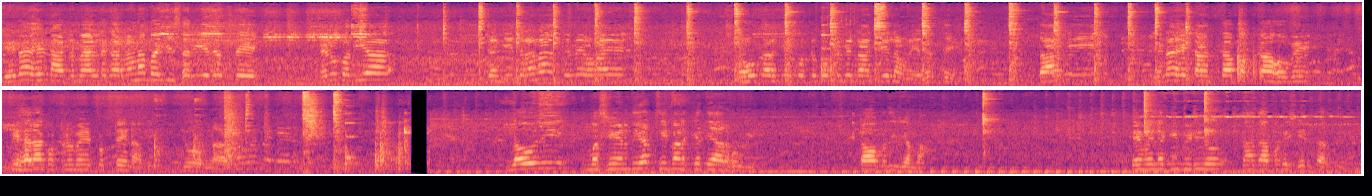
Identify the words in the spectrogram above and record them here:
ਜਿਹੜਾ ਇਹ ਨਟ ਬੈਲਟ ਕਰਨਾ ਨਾ ਬਾਈ ਜੀ, ਸਰੀਏ ਦੇ ਉੱਤੇ, ਇਹਨੂੰ ਵਧੀਆ ਚੰਗੀ ਤਰ੍ਹਾਂ ਨਾ ਜਿਵੇਂ ਹੁਣ ਇਹ ਉਹ ਕਰਕੇ ਕੁੱਟ ਕੁੱਟ ਕੇ ਟਾਂਕੇ ਲਾਉਣੇ ਇਹਦੇ ਉੱਤੇ। ਤਾਂ ਕਿ ਜਿਹੜਾ ਇਹ ਟਾਂਕਾ ਪੱਕਾ ਹੋਵੇ। ਵੀ ਹਰਾ ਕੁੱਟਣ ਵੇਲੇ ਟੁੱਟੇ ਨਾ ਵੀ, ਜ਼ੋਰ ਨਾਲ। ਲਓ ਜੀ, ਮਸ਼ੀਨ ਦੀ ਹੱਥੀ ਬਣ ਕੇ ਤਿਆਰ ਹੋ ਗਈ। ਟੌਪ ਦੀ ਜਮਾ। ਕਿਵੇਂ ਲੱਗੀ ਵੀਡੀਓ ਤਾਂ ਦੱਬ ਕੇ ਸ਼ੇਅਰ ਕਰ ਦਿਓ।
